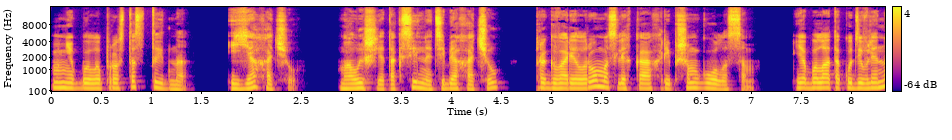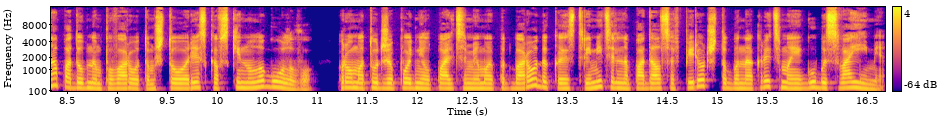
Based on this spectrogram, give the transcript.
Мне было просто стыдно. «И я хочу. Малыш, я так сильно тебя хочу», — проговорил Рома слегка охрипшим голосом. Я была так удивлена подобным поворотом, что резко вскинула голову. Рома тут же поднял пальцами мой подбородок и стремительно подался вперед, чтобы накрыть мои губы своими.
